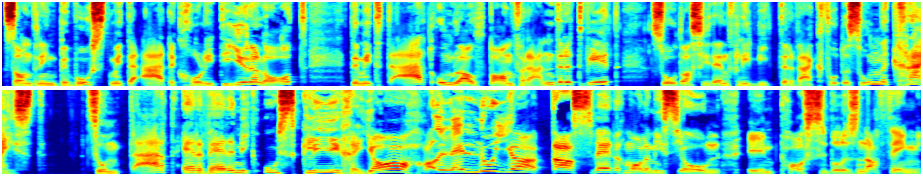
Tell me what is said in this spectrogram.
sondern ihn bewusst mit der Erde kollidieren lässt, damit die Erdumlaufbahn verändert wird, so dass sie dann bisschen weiter weg von der Sonne kreist. Zum die Erderwärmung ausgleichen. Ja, Halleluja! Das wäre doch mal eine Mission. Impossible is nothing.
